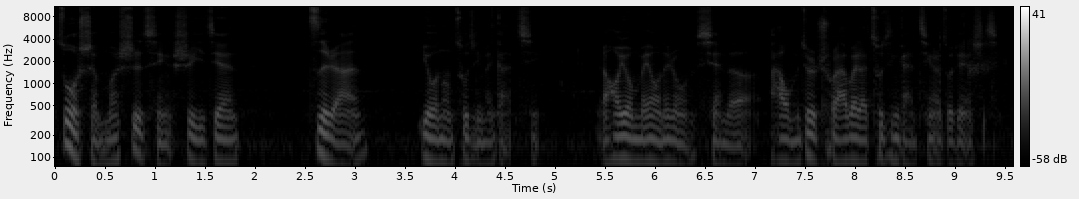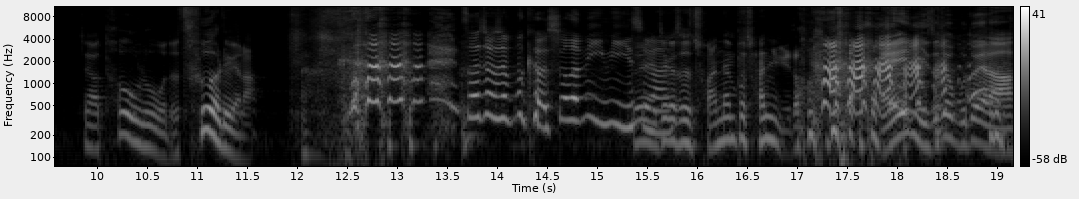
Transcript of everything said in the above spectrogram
做什么事情是一件自然又能促进你们感情，然后又没有那种显得啊，我们就是出来为了促进感情而做这件事情。这要透露我的策略了。所以这是不可说的秘密，是对，吗？这个是传男不传女的。哎，你这就不对了。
